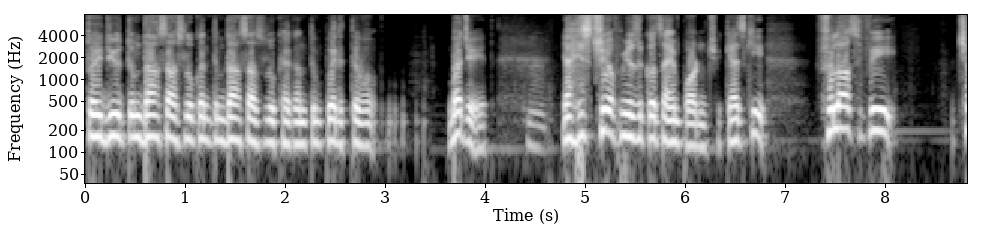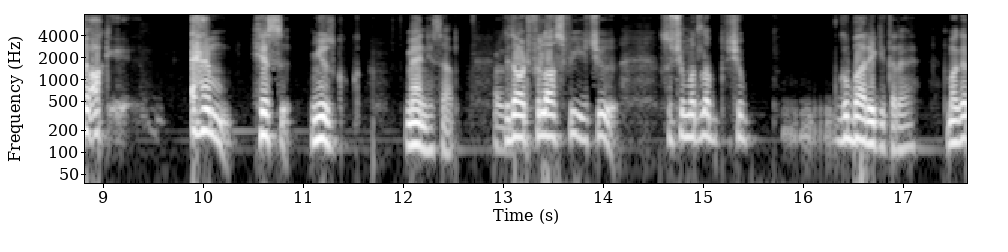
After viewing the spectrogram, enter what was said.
تُہۍ دِیِو تِم دَہ ساس لُکَن تِم دَہ ساس لُکھ ہٮ۪کَن تِم پٔرِتھ تہِ بَجٲیِتھ یا ہِسٹرٛی آف میوٗزِک کۭژاہ اِمپاٹَنٛٹ چھِ کیٛازِکہِ فِلاسفی چھِ اَکھ اہم حِصہٕ میوٗزکُک میٛانہِ حِساب وِدآوُٹ فِلاسفی یہِ چھُ سُہ چھُ مطلب یہِ چھُ غُبارے کی طرح مگر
